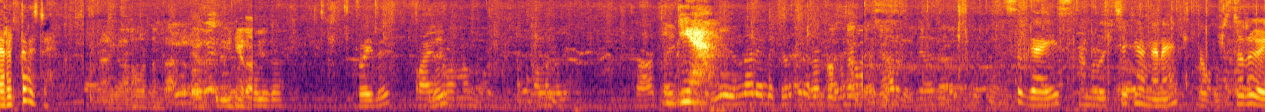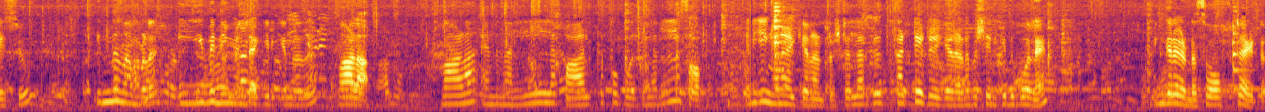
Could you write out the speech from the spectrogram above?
ഇരട്ട വെച്ചേ സോ ഗൈസ് നമ്മൾ ഉച്ചയ്ക്ക് അങ്ങനെ ലോബ്സ്റ്റർ കഴിച്ചു. ഇന്ന് നമ്മൾ ഈവനിങ് ഉണ്ടാക്കിയിരിക്കുന്നത് വാള. വാള എന്റെ നല്ല പാൽക്കപ്പ പോലത്തെ നല്ല സോഫ്റ്റ് എനിക്ക് ഇങ്ങനെ കഴിക്കാനാണ് കേട്ടോ ഇഷ്ടം. എല്ലാവർക്കും കട്ടിയിട്ട് കഴിക്കാനാണ് പക്ഷെ എനിക്കിതുപോലെ ഇങ്ങനെ ഉണ്ട് സോഫ്റ്റായിട്ട്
